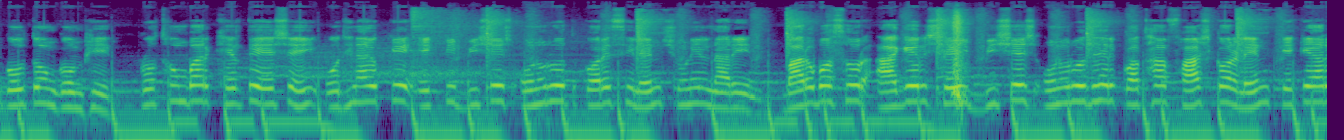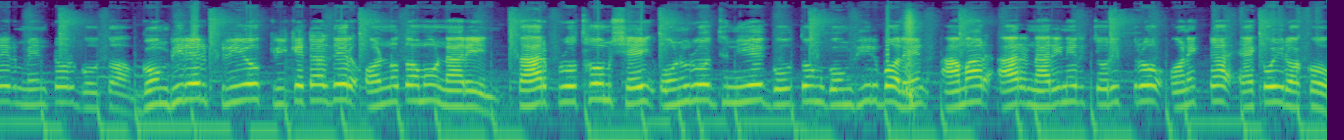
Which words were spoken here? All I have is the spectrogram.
গৌতম গম্ভীর। প্রথমবার খেলতে এসেই অধিনায়ককে একটি বিশেষ অনুরোধ করেছিলেন সুনীল নারিন। বারো বছর আগের সেই বিশেষ অনুরোধের কথা ফাঁস করলেন কেকেআরের মেন্টর গৌতম। গম্ভীরের প্রিয় ক্রিকেটারদের অন্যতম নারিন। তার প্রথম সেই অনুরোধ নিয়ে গৌতম গম্ভীর বলেন, আমার আর নারিনের চরিত্র অনেকটা একই রকম।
